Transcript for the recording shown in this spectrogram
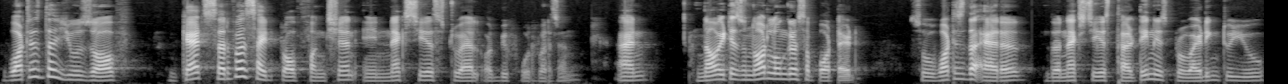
what is the use of get server side prop function in Next.js 12 or before version and now it is no longer supported so what is the error the Next.js 13 is providing to you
